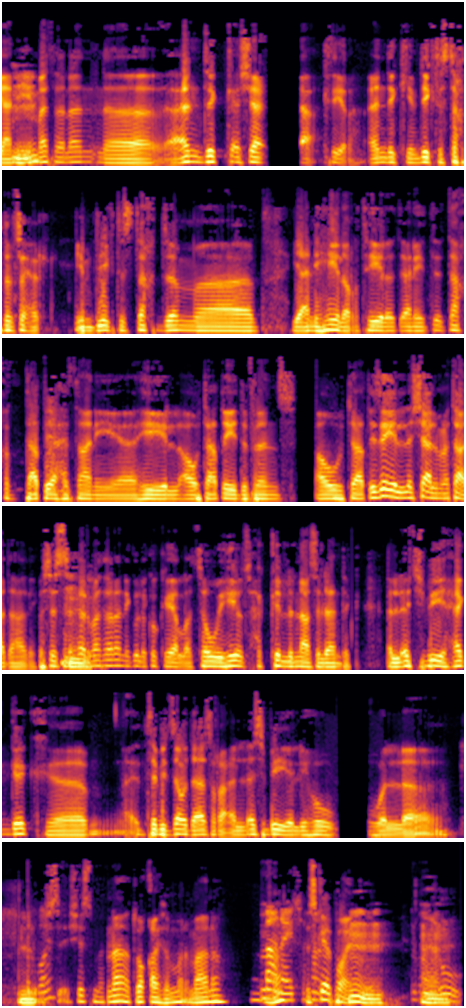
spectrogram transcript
يعني مم. مثلا آه، عندك أشياء كثيرة عندك يمديك تستخدم سحر يمديك تستخدم آه، يعني healer heal يعني تاخذ تعطي أحد ثاني آه، heal أو تعطيه defense أو تعطي زي الأشياء المعتادة هذه. بس السحر مم. مثلا يقول لك أوكي يلا تسوي heals حق كل الناس اللي عندك. ال HP حقك آه، تبي تزوده أسرع. ال SP اللي هو هو ال- ال- point؟ شو اسمه؟ mana أتوقع يسمونه mana. mana يسمونه. skill point. هو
